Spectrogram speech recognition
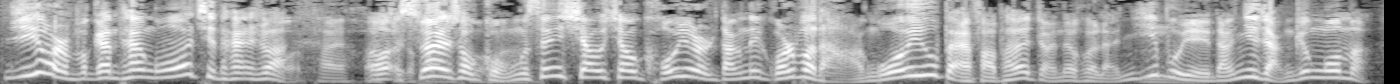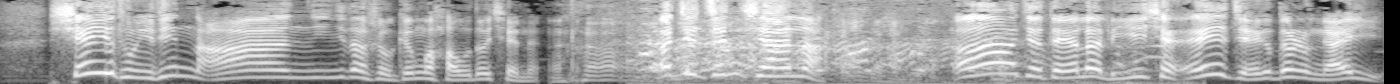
你娃儿不敢贪，我去贪是吧哦虽然说共生小小科员儿当的官儿不大，我有办法把他赚得回来，你不愿意当，你让给我嘛。鲜鱼通一听，那你你到时候给我好多钱呢？那就挣钱了啊，就得了利钱，哎，这个都是安逸。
